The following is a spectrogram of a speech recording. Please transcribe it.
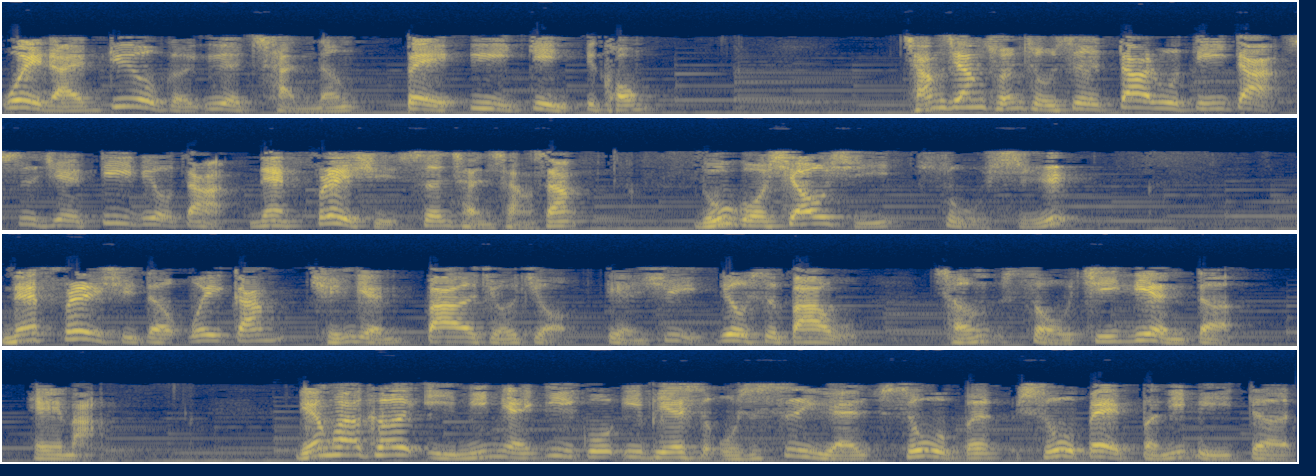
未来六个月产能被预定一空。长江存储是大陆第一大、世界第六大 NAND Flash 生产厂商。如果消息属实 Netflix 的威刚、群联八二九九、点序六四八五成手机链的黑马。联发科以明年预估 EPS 五十四元，十五倍十五倍本益比的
